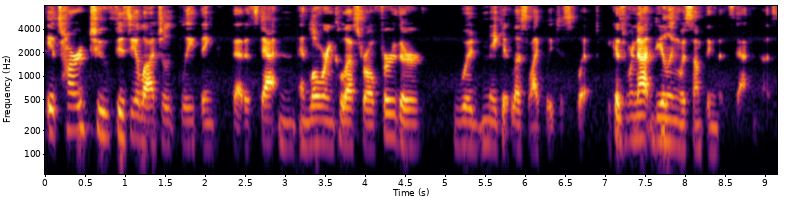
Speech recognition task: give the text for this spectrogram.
it's hard to physiologically think that a statin and lowering cholesterol further would make it less likely to split because we're not dealing with something that statin does.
